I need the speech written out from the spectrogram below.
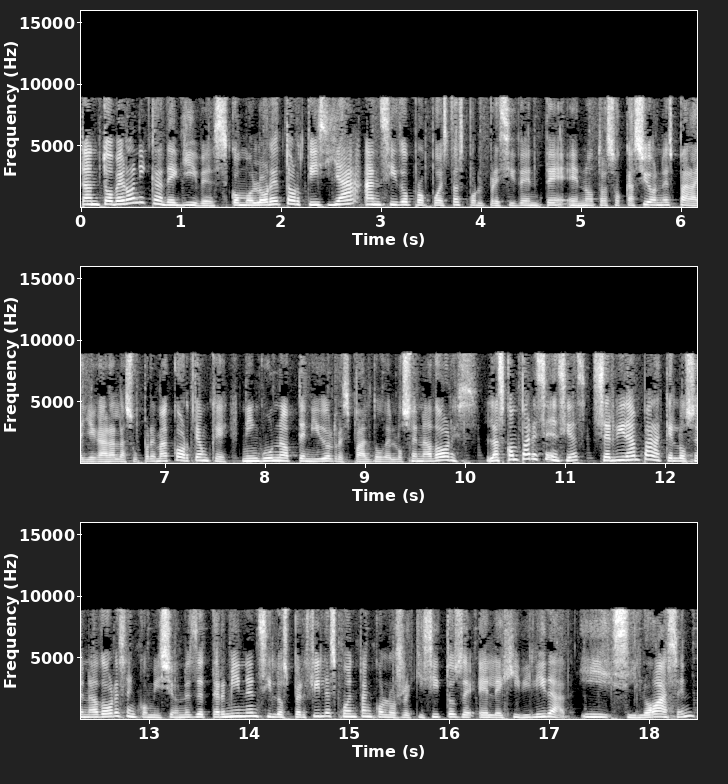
Tanto Verónica de Gives como Loreta Ortiz ya han sido propuestas por el presidente en otras ocasiones para llegar a la Suprema Corte, aunque ninguna ha obtenido el respaldo de los senadores. Las comparecencias servirán para que los senadores en comisiones determinen si los perfiles cuentan con los requisitos de elegibilidad y si lo hacen,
